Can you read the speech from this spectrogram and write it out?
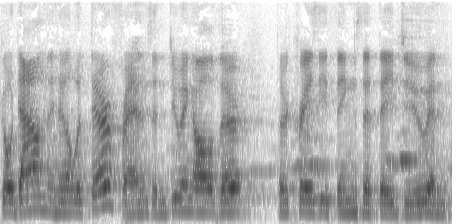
go down the hill with their friends and doing all of their, their crazy things that they do. And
